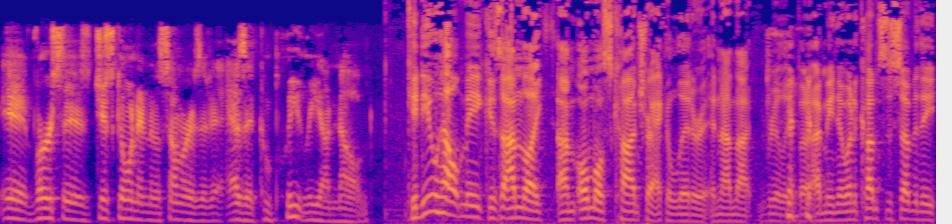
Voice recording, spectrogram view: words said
eh, versus just going into the summer as a, as a completely unknown. Can you help me? Because I'm like I'm almost contract illiterate, and I'm not really. But I mean, when it comes to some of the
